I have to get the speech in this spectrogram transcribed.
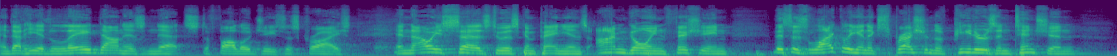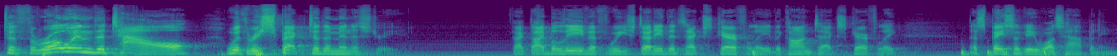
and that he had laid down his nets to follow Jesus Christ. And now he says to his companions, I'm going fishing. This is likely an expression of Peter's intention to throw in the towel with respect to the ministry. In fact, I believe if we study the text carefully, the context carefully, that's basically what's happening.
